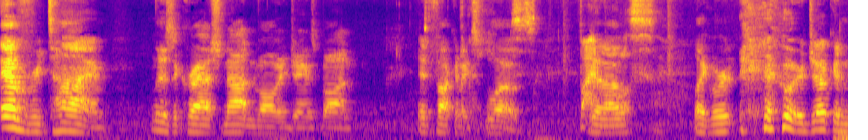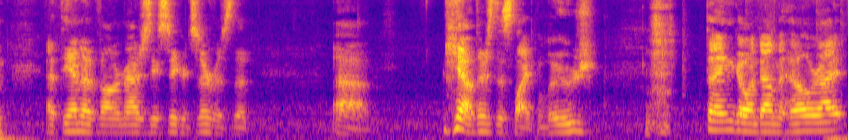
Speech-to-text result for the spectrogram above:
every time there's a crash not involving James Bond, it fucking explodes. Fireballs. Like we're we're joking at the end of On Her Majesty's Secret Service that, uh, yeah, there's this like luge thing going down the hill, right?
